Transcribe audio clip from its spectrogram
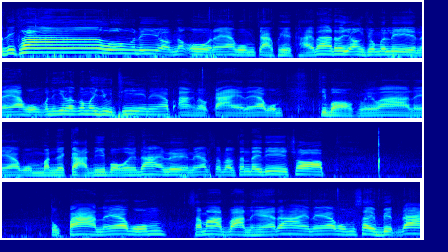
วัสดีครับผมวันนี้อยู่กับน้องโอนะครับผมจากเพจขายบ้านระยองชลบุรีนะครับผมวันนี้เราก็มาอยู่ที่นะครับอ่างดอกไก่นะครับผมที่บอกเลยว่านะครับผมบรรยากาศนี้บอกเลยได้เลยนะครับสำหรับท่านใดที่ชอบตกปลานะครับผมสามารถหว่านแหได้นะครับผมใส่เบ็ดได้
